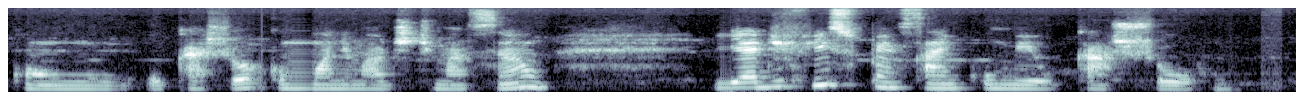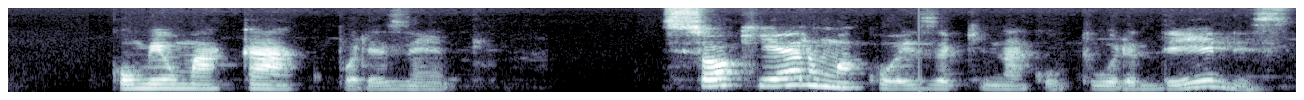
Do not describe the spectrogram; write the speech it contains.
com o cachorro como um animal de estimação, e é difícil pensar em comer o cachorro, comer o macaco, por exemplo. Só que era uma coisa que na cultura deles,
